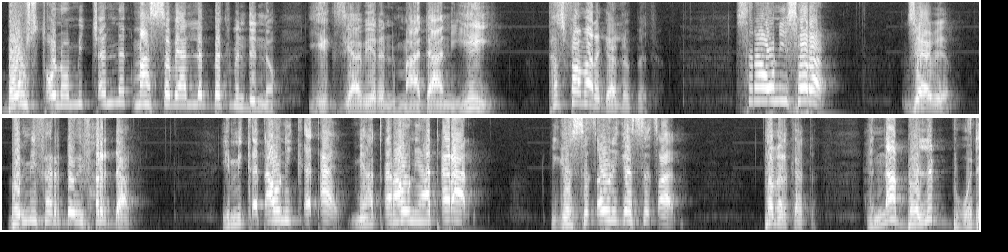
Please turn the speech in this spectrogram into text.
በውስጥ ሆኖ የሚጨነቅ ማሰብ ያለበት ምንድን ነው? የእግዚአብሔርን ማዳን ይህ ተስፋ ማድረግ ያለበት ስራውን ይሰራል። እግዚአብሔር በሚፈርደው ይፈርዳል። የሚቀጣውን ይቀጣል። የሚያጠራውን ያጠራል። የሚገስጸውን ይገስጻል። ተመልከቱ እና በልብ ወደ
